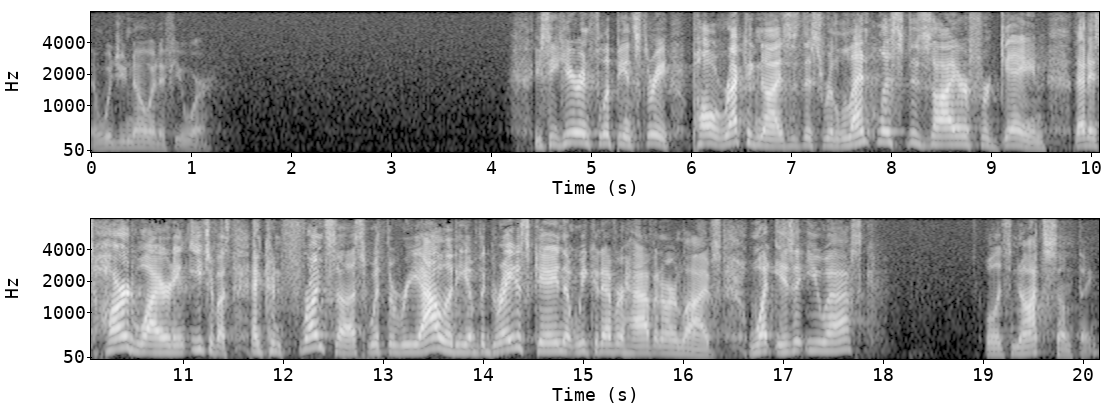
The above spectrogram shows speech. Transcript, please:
And would you know it if you were? You see, here in Philippians 3, Paul recognizes this relentless desire for gain that is hardwired in each of us and confronts us with the reality of the greatest gain that we could ever have in our lives. What is it, you ask? Well, it's not something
